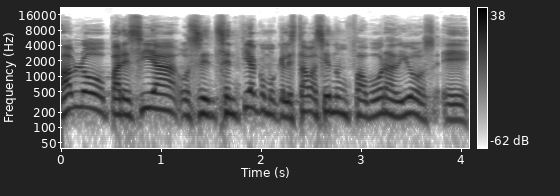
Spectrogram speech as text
Pablo parecía o se sentía como que le estaba haciendo un favor a Dios eh,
